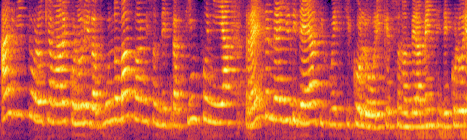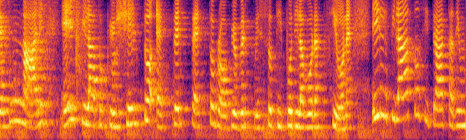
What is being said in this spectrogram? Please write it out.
All'inizio volevo chiamare colori d'autunno ma poi mi sono detta sinfonia rende meglio l'idea di questi colori che sono veramente dei colori autunnali e il filato che ho scelto è perfetto proprio per questo tipo di lavorazione. Il filato si tratta di, un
